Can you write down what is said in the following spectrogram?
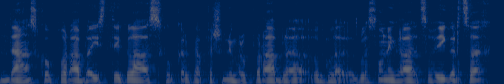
dejansko uporablja isti glas, kot ga pač naprimer uporablja gla, glasovni igralec v igrah.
